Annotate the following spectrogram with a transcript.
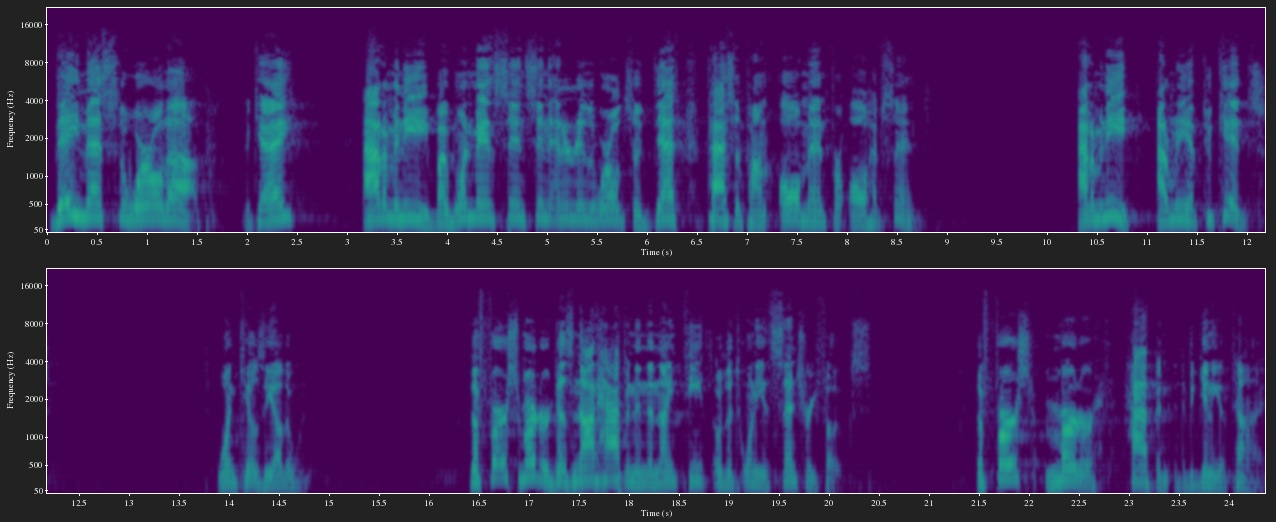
They messed the world up, okay? Adam and Eve, by one man's sin, sin entered into the world, so death passed upon all men, for all have sinned. Adam and Eve, Adam and Eve have two kids. One kills the other one. The first murder does not happen in the 19th or the 20th century, folks. The first murder happened at the beginning of time.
